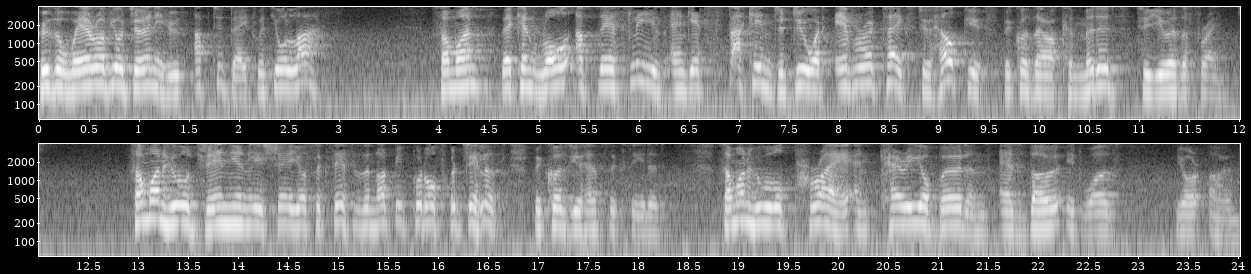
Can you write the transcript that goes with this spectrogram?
who's aware of your journey, who's up to date with your life. Someone that can roll up their sleeves and get stuck in to do whatever it takes to help you because they are committed to you as a friend. Someone who will genuinely share your successes and not be put off or jealous because you have succeeded. Someone who will pray and carry your burdens as though it was your own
